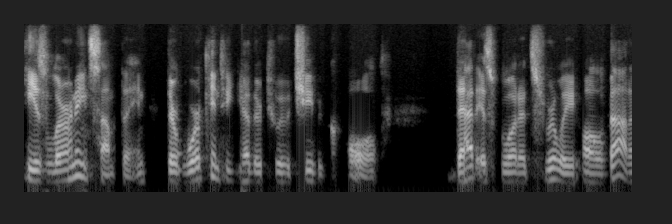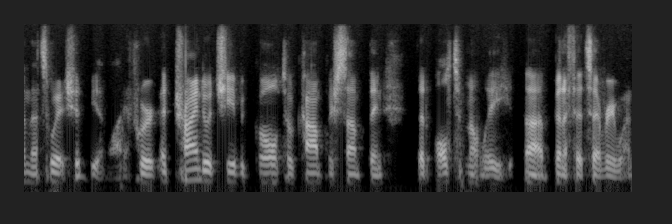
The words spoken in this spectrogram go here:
He is learning something. They're working together to achieve a goal. That is what it's really all about. And that's the way it should be in life. We're uh, trying to achieve a goal to accomplish something that ultimately uh, benefits everyone.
